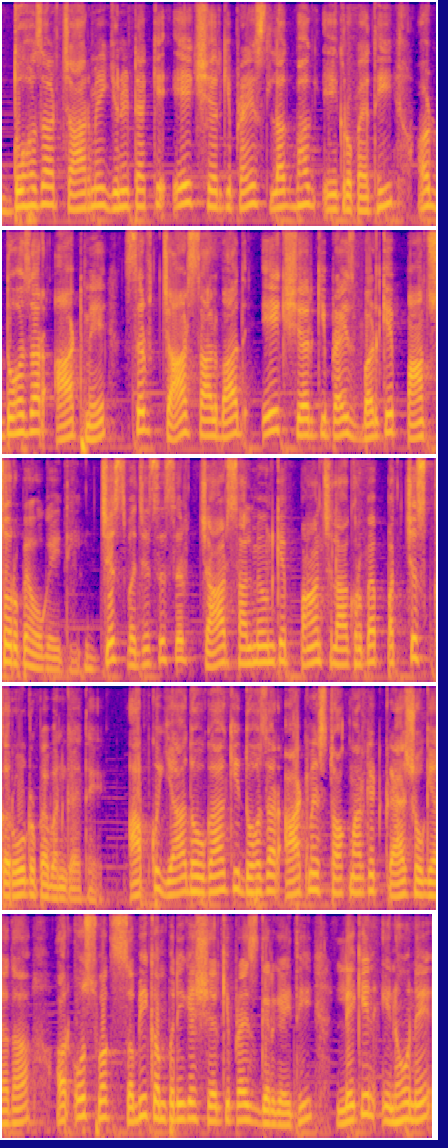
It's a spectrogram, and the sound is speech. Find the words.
2004 में यूनिटेक के एक शेयर की प्राइस लगभग एक रुपए थी और 2008 में सिर्फ़ चार साल बाद एक शेयर की प्राइस बढ़ के पाँच सौ हो गई थी, जिस वजह से सिर्फ़ चार साल में उनके पाँच लाख रुपए पच्चीस करोड़ रुपए बन गए थे। आपको याद होगा कि 2008 में स्टॉक मार्केट क्रैश हो गया था और उस वक्त सभी कंपनी के शेयर की प्राइस गिर गई थी, लेकिन इन्होंने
